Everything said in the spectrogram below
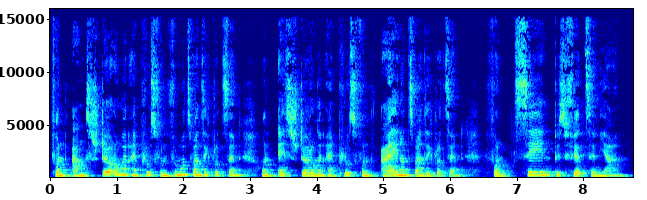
von Angststörungen ein Plus von 25 Prozent und Essstörungen ein Plus von 21 Prozent von 10 bis 14 Jahren.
